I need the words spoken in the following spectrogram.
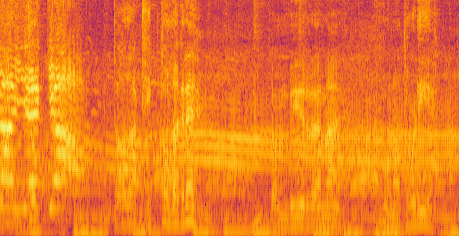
दादा ये क्या दादा ठीक तो लग रहे हैं। गंभीर रहना है होना थोड़ी है।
